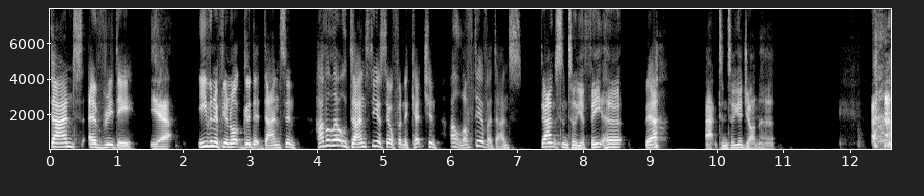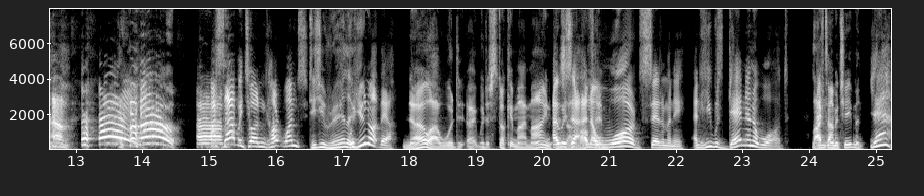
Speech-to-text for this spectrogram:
Dance every day. Yeah. Even if you're not good at dancing, have a little dance to yourself in the kitchen. I love to have a dance. Dance until your feet hurt. Yeah. Act until your John hurt. I sat with John Hurt once. Did you really? Were you not there? No, I would. Uh, it would have stuck in my mind. I 'cause was at an love him. awards ceremony and he was getting an award. lifetime achievement. Yeah.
